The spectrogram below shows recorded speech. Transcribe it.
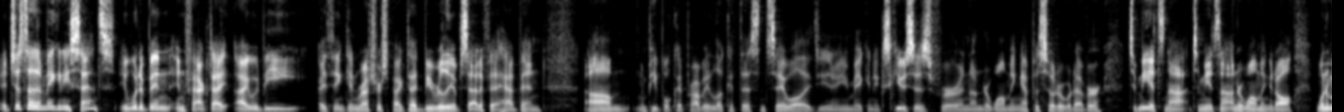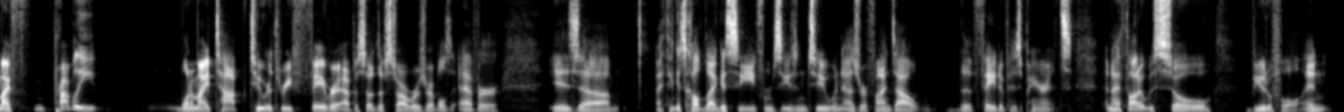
It just doesn't make any sense. It would have been, in fact, I, I would be, I think in retrospect, I'd be really upset if it had been. Um, and people could probably look at this and say, well, you know, you're making excuses for an underwhelming episode or whatever. To me, it's not. To me, it's not underwhelming at all. One of my, probably one of my top two or three favorite episodes of Star Wars Rebels ever is um, I think it's called Legacy from season two when Ezra finds out the fate of his parents, and I thought it was so beautiful, and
